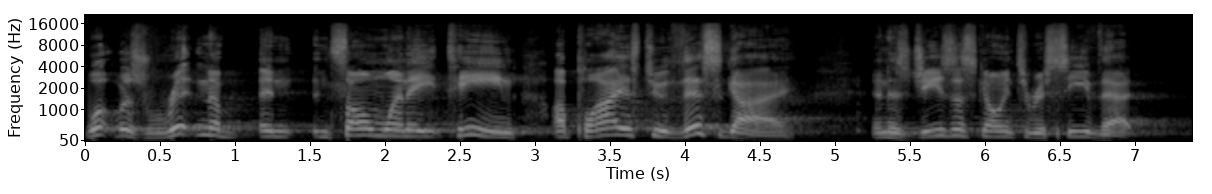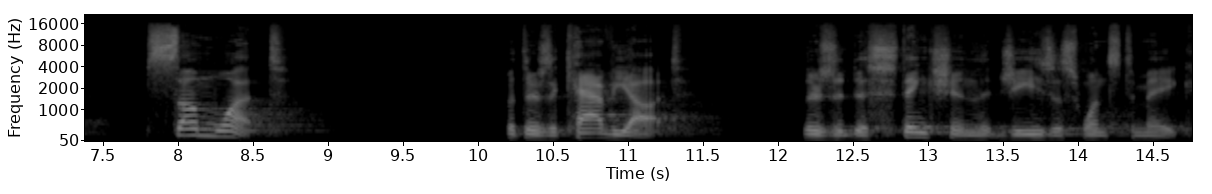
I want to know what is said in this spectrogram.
What was written in, in Psalm 118 applies to this guy. And is Jesus going to receive that? Somewhat. But there's a caveat, there's a distinction that Jesus wants to make.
